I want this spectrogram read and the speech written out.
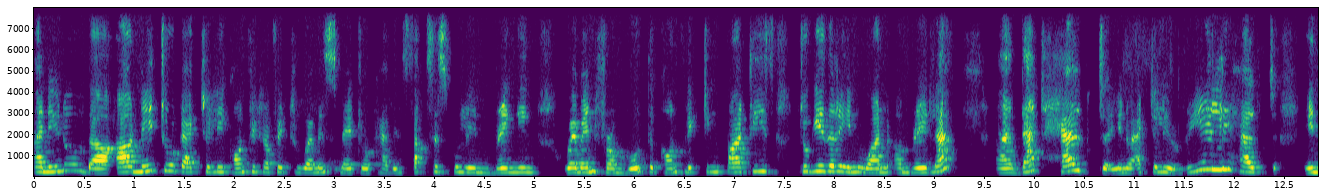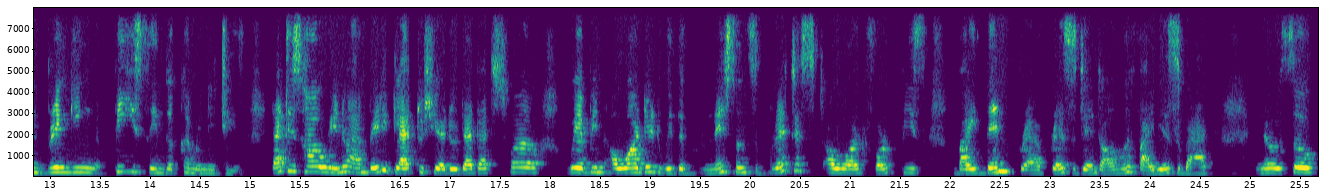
And you know, the, our network actually, Conflict Affected Women's Network, have been successful in bringing women from both the conflicting parties together in one umbrella. And that helped, you know, actually really helped in bringing peace in the communities. That is how, you know, I'm very glad to share you that that's why we have been awarded with the nation's greatest award for peace by then President almost five years back. You know, so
